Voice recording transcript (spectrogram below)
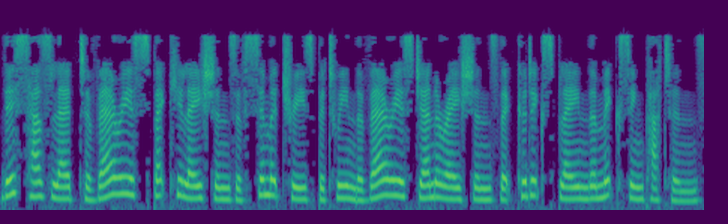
This has led to various speculations of symmetries between the various generations that could explain the mixing patterns.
